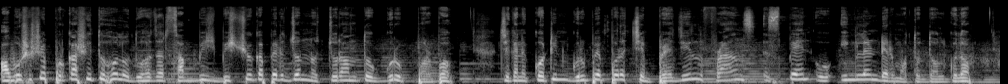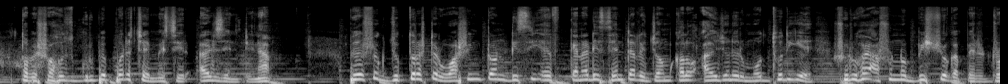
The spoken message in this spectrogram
অবশেষে প্রকাশিত হল দু বিশ্বকাপের জন্য চূড়ান্ত গ্রুপ পর্ব, যেখানে কঠিন গ্রুপে পড়েছে ব্রাজিল, ফ্রান্স, স্পেন ও ইংল্যান্ডের মতো দলগুলো। তবে সহজ গ্রুপে পড়েছে মেসির আর্জেন্টিনা। দর্শক যুক্তরাষ্ট্রের ওয়াশিংটন ডিসিএফ কেনাডি সেন্টারে জমকালো আয়োজনের মধ্য দিয়ে শুরু হয় আসন্ন বিশ্বকাপের ড্র,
